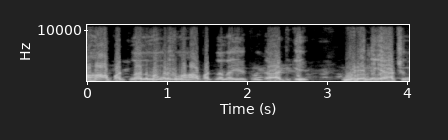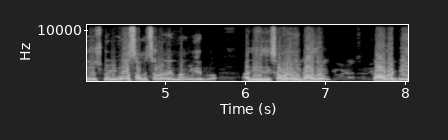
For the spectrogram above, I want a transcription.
మహాపట్నాన్ని మంగళగిరి మహాపట్నం అయ్యేటువంటి వాటికి ఇమీడియట్లీగా యాక్షన్ తీసుకుని ఎన్నో సమస్యలు ఉన్నాయి మంగళగిరిలో. అది ఇది సమయం కాదు. కాబట్టి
